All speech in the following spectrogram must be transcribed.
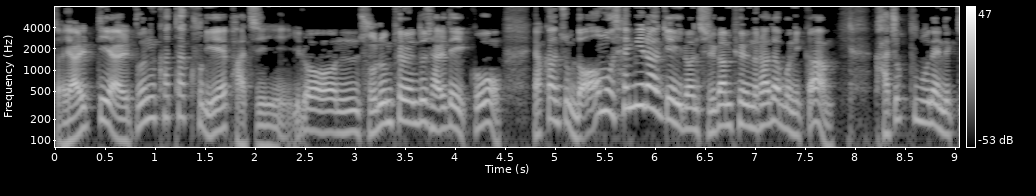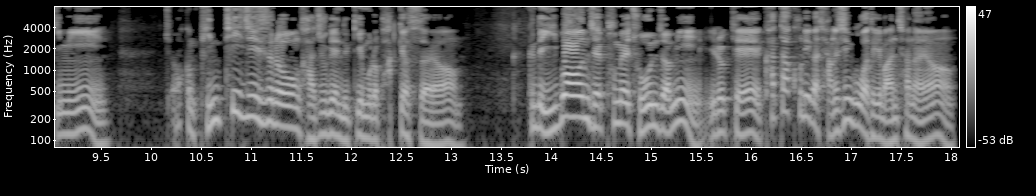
자, 얇디 얇은 카타쿠리의 바지. 이런 주름 표현도 잘 돼 있고, 약간 좀 너무 세밀하게 이런 질감 표현을 하다 보니까 가죽 부분의 느낌이 조금 빈티지스러운 가죽의 느낌으로 바뀌었어요. 근데 이번 제품의 좋은 점이 이렇게 카타쿠리가 장신구가 되게 많잖아요.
